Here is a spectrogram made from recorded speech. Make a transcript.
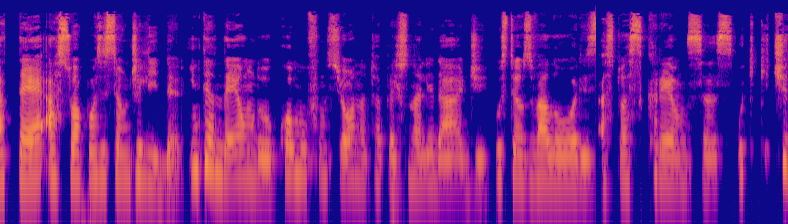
até a sua posição de líder, entendendo como funciona a tua personalidade, os teus valores, as tuas crenças, o que, que te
